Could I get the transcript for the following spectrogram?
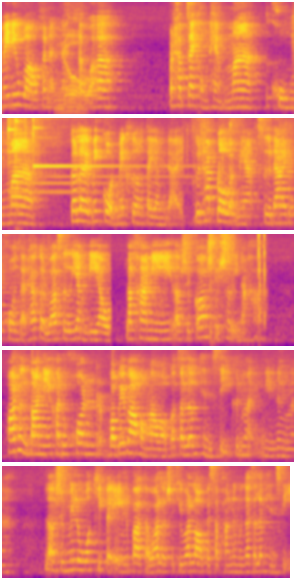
ไม่ได้ว้าวขนาดนั้น No แต่ว่าประทับใจของแถมมากคุ้มมาก ก็เลยไม่โกรธไม่เคืองแต่อย่างใด คือถ้าโปรแบบเนี้ยซื้อได้ทุกคน แต่ถ้าเกิดว่าซื้ออย่างเดียว ราคานี้เราชื่อก็เฉยๆนะคะพอถึงตอนนี้ค่ะทุกคนบ๊อบบี้บาของเราอะก็จะเริ่มเห็นสีขึ้นมาอีกนิดนึงนะ เราชื่อไม่รู้ว่าคิดไปเองหรือเปล่าแต่ว่าเราชื่อคิดว่ารอไปสักพักหนึ่งมันก็จะเริ่มเห็นสี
